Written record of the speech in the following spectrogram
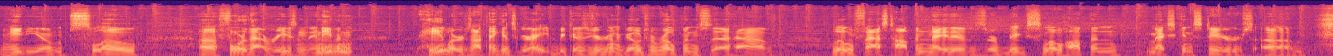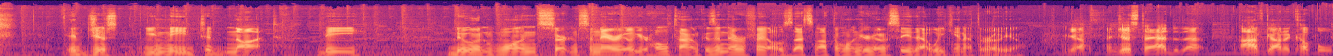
medium, slow, uh, for that reason. And even heelers, I think it's great because you're going to go to ropings that have little fast hopping natives or big slow hopping Mexican steers. Um, it just, you need to not be doing one certain scenario your whole time because it never fails. That's not the one you're going to see that weekend at the rodeo. Yeah, and just to add to that, I've got a couple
